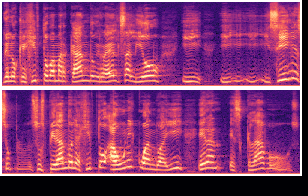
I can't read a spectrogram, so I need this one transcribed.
de lo que Egipto va marcando. Israel salió y, y, sigue suspirándole a Egipto, aun y cuando ahí eran esclavos,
